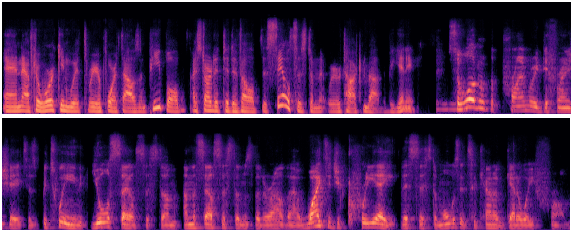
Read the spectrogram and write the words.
And after working with three or 4,000 people, I started to develop this sales system that we were talking about in the beginning. So, mm. what are the primary differentiators between your sales system and the sales systems that are out there? Why did you create this system? What was it to kind of get away from?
